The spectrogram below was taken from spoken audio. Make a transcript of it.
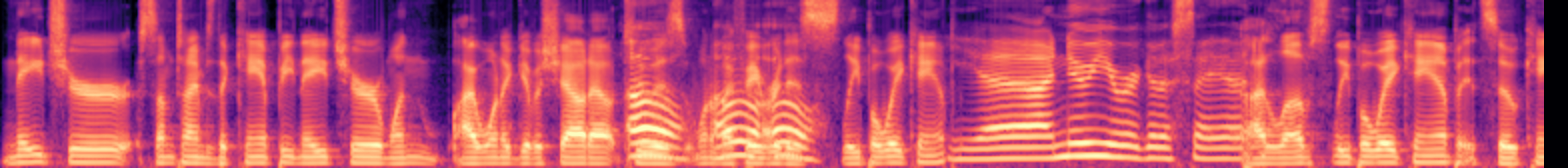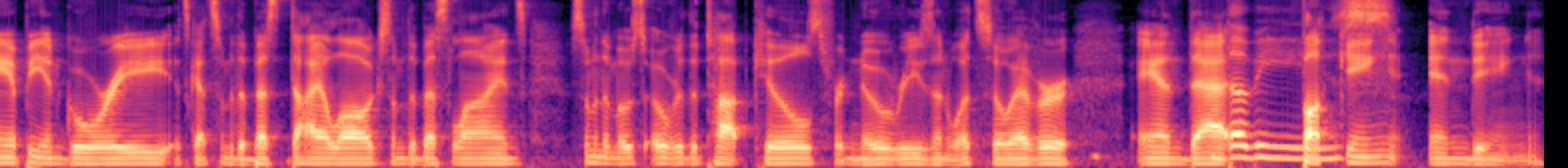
nature, sometimes the campy nature. One I want to give a shout out to is oh, one of my oh, favorite oh. is oh. Sleepaway Camp. Yeah, I knew you were going to say it. I love Sleepaway Camp. It's so campy and gory. It's got some of the best dialogue, some of the best lines, some of the most over the top kills for no reason whatsoever. And that fucking ending.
